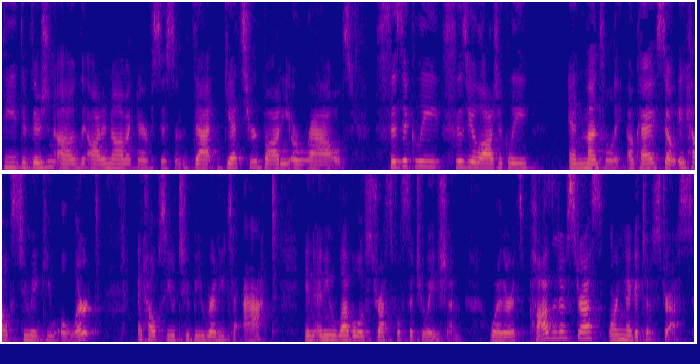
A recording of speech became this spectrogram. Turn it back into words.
the division of the autonomic nervous system that gets your body aroused physically, physiologically, and mentally. Okay, so it helps to make you alert, it helps you to be ready to act in any level of stressful situation, whether it's positive stress or negative stress.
